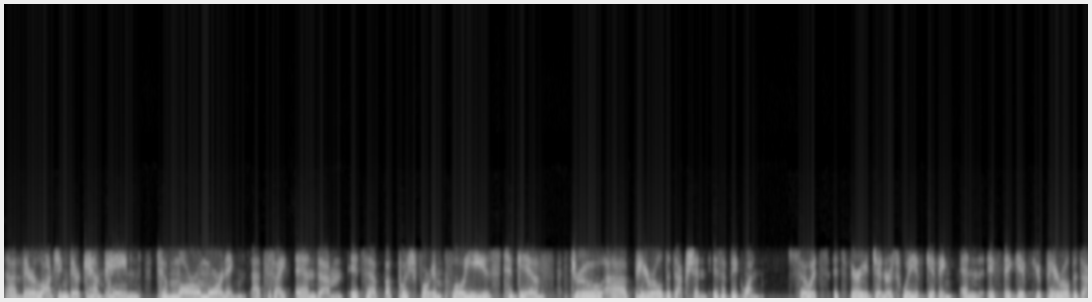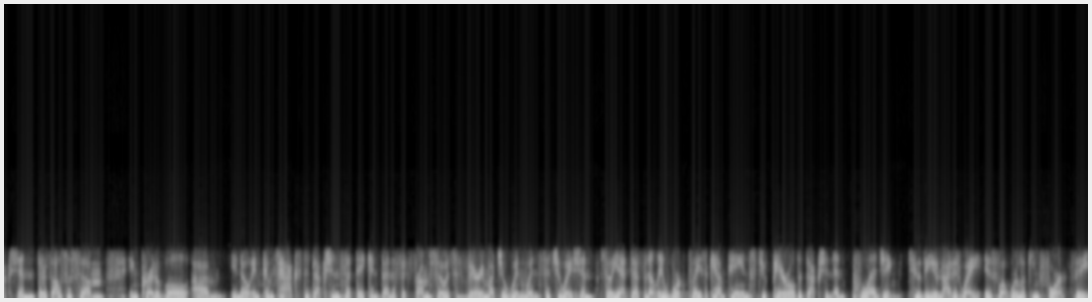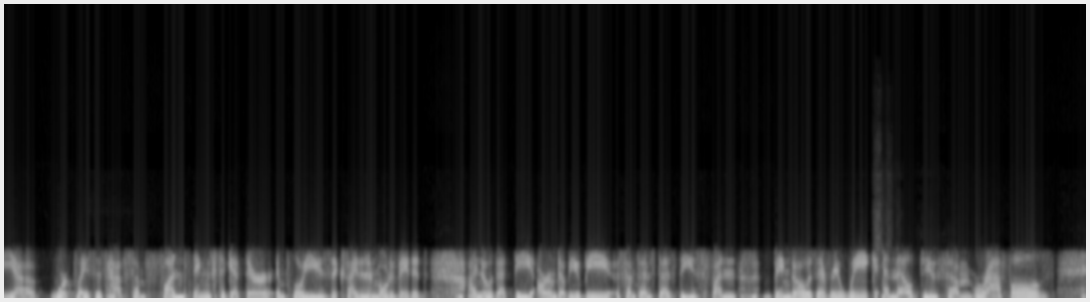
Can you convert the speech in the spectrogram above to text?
Uh, they're launching their campaign tomorrow morning at site, and um, it's a, a push for employees to give through uh, payroll deduction is a big one. So it's it's very generous way of giving, and if they give through payroll deduction, there's also some incredible um, you know income tax deductions that they can benefit from. So it's very much a win-win situation. So yeah, definitely workplace campaigns through payroll deduction and pledging to the United Way is what we're looking for. The uh, workplaces have some fun things to get their employees excited and motivated. I know that the RMWB sometimes does these fun bingos every week, and they'll do some raffles,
